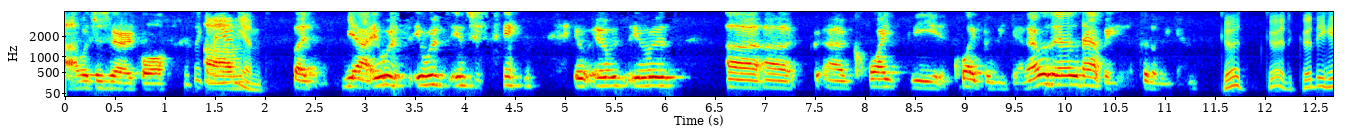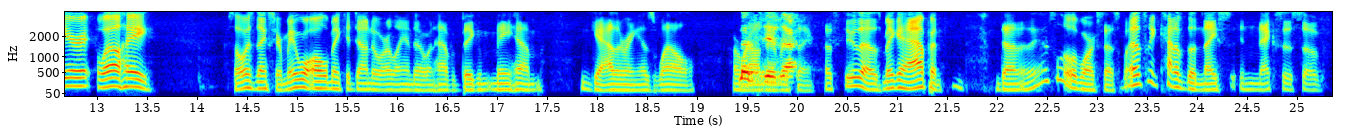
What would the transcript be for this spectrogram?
uh, which was very cool It's like a Um, reunion. but yeah, it was it was interesting. It, it was it was uh, uh, uh, quite the quite the weekend. I was I was happy for the weekend. Good, good, good to hear it. Well, hey, it's always next year. Maybe we'll all make it down to Orlando and have a big mayhem gathering as well around Let's do that. everything. Let's do that. Let's make it happen. Down, it's a little more accessible. That's like kind of the nice nexus of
